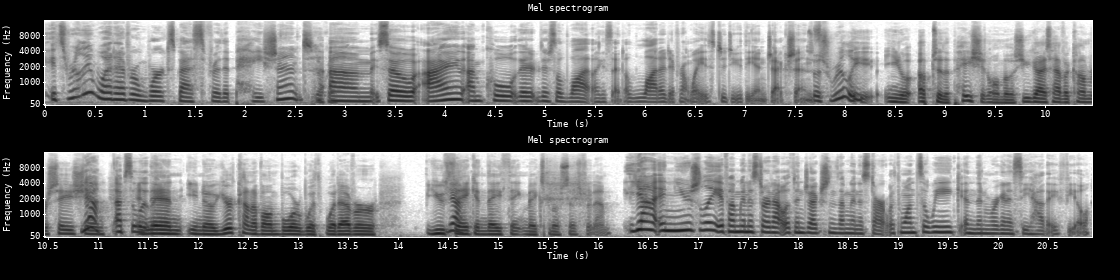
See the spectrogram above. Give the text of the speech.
It's really whatever works best for the patient. Um, so I, I'm cool. There, there's a lot, like I said, a lot of different ways to do the injections. So it's really, you know, up to the patient almost. You guys have a conversation. Yeah, absolutely. And then, you know, you're kind of on board with whatever you Yeah. think and they think makes most sense for them. yeah, and usually if I'm going to start out with injections, I'm going to start with once a week, and then we're going to see how they feel.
